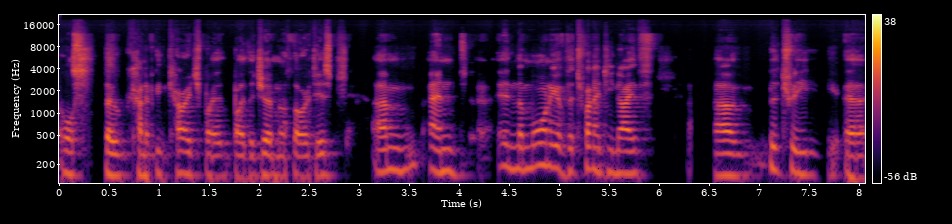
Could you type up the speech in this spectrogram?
also kind of encouraged by by the German authorities. Um, and in the morning of the 29th, um, literally, uh,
